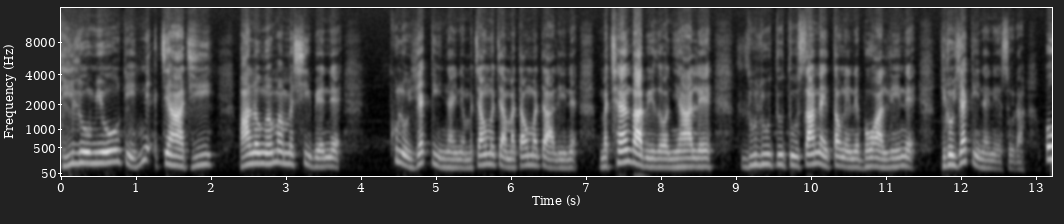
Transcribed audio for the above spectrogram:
ဒီလိုမျိုးဒီနှစ်အကြာကြီးဘာလုံငန်းမှမရှိဘဲနဲ့ခုလိုရက်တီနိုင်တယ်မကြောက်မကြမတောင်းမတလေးနဲ့မချမ်းသာပြီးတော့ညာလဲလူလူတူတူစားနိုင်တောက်နိုင်တဲ့ဘဝလေးနဲ့ဒီလိုရက်တီနိုင်တယ်ဆိုတာပုံ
